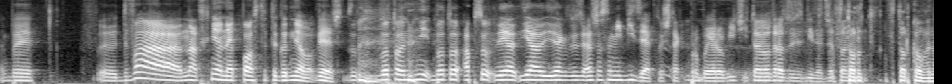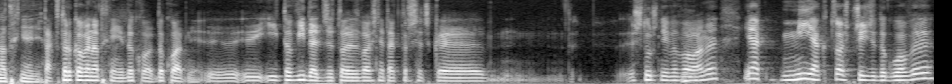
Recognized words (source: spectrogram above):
jakby dwa natchnione posty tygodniowo, wiesz, bo to, nie, bo to absolutnie, ja, ja, ja, czasami widzę, jak ktoś tak próbuje robić i to od razu jest widać, że to... Wtor, wtorkowe natchnienie. Tak, wtorkowe natchnienie, dokła- dokładnie. Y, I to widać, że to jest właśnie tak troszeczkę sztucznie wywołane. Jak mi jak coś przyjdzie do głowy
